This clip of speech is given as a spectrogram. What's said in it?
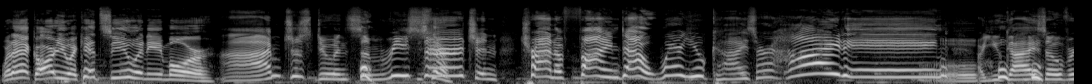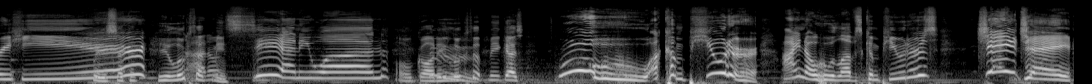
where the heck are you? I can't see you anymore. I'm just doing some there. research and trying to find out where you guys are hiding. Oh. Are you Oh, guys oh. over here? Wait a second. He looked I at don't me. see anyone. Oh god, he looked at me, guys. Ooh, a computer. I know who loves computers. JJ!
